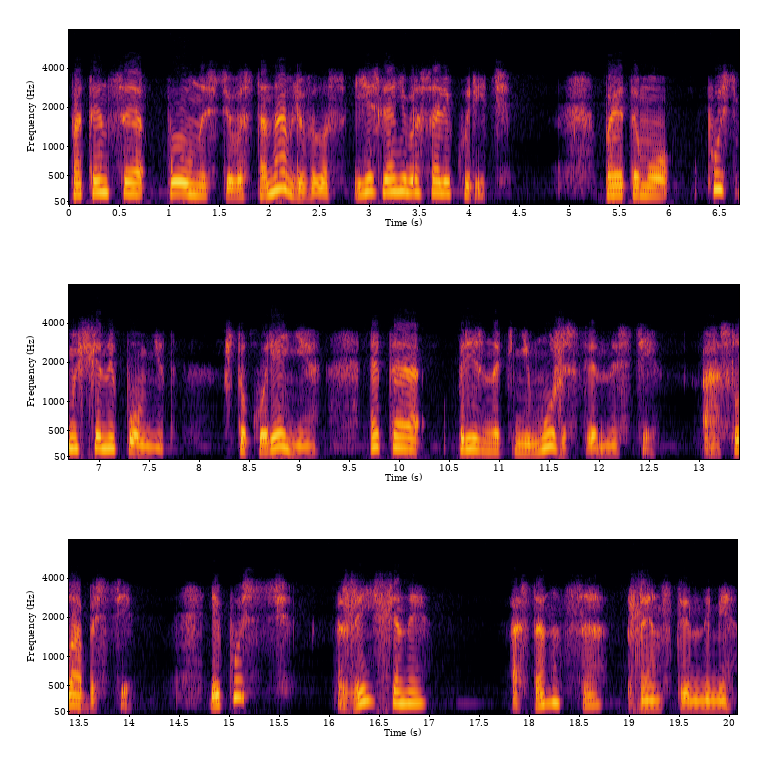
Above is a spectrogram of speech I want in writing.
потенция полностью восстанавливалась, если они бросали курить. Поэтому пусть мужчины помнят, что курение – это признак не мужественности, а слабости. И пусть женщины останутся женственными.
